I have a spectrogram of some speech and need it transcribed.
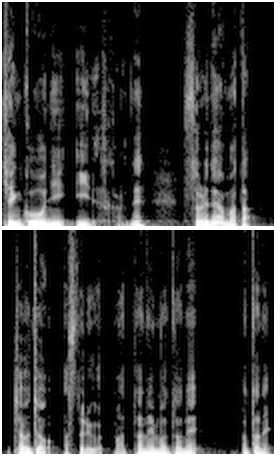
健康にいいですからね。それではまた。 Chao chao hasta luego またねまたね。またね。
